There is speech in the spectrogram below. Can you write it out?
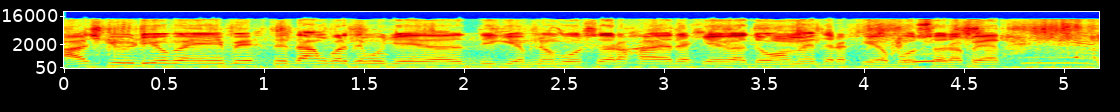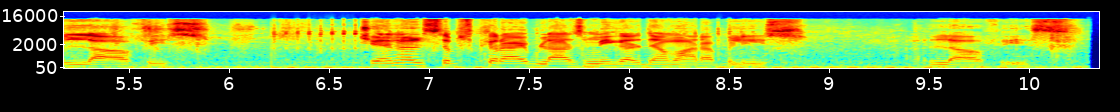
आज की वीडियो का यहीं पे अख्ताम करते मुझे इजाज़त दीजिए, अपना बहुत सारा ख्याल रखिएगा, दुआ में रखिएगा, बहुत सारा प्यार। अल्लाह हाफिज़। चैनल सब्सक्राइब लाजमी कर दें हमारा, प्लीज़। अल्लाह हाफिज़।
